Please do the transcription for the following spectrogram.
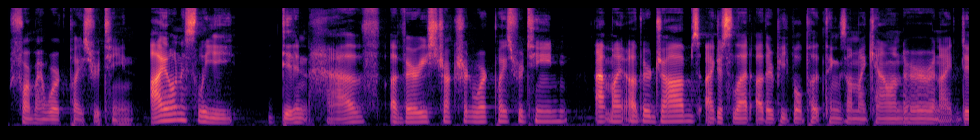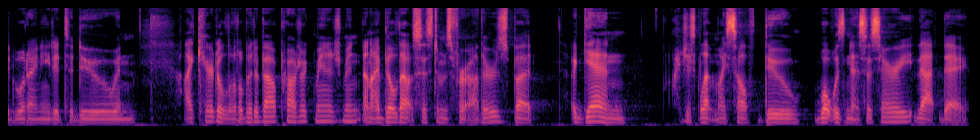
for my workplace routine. I honestly didn't have a very structured workplace routine at my other jobs. I just let other people put things on my calendar and I did what I needed to do. And I cared a little bit about project management and I build out systems for others. But again, I just let myself do what was necessary that day.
